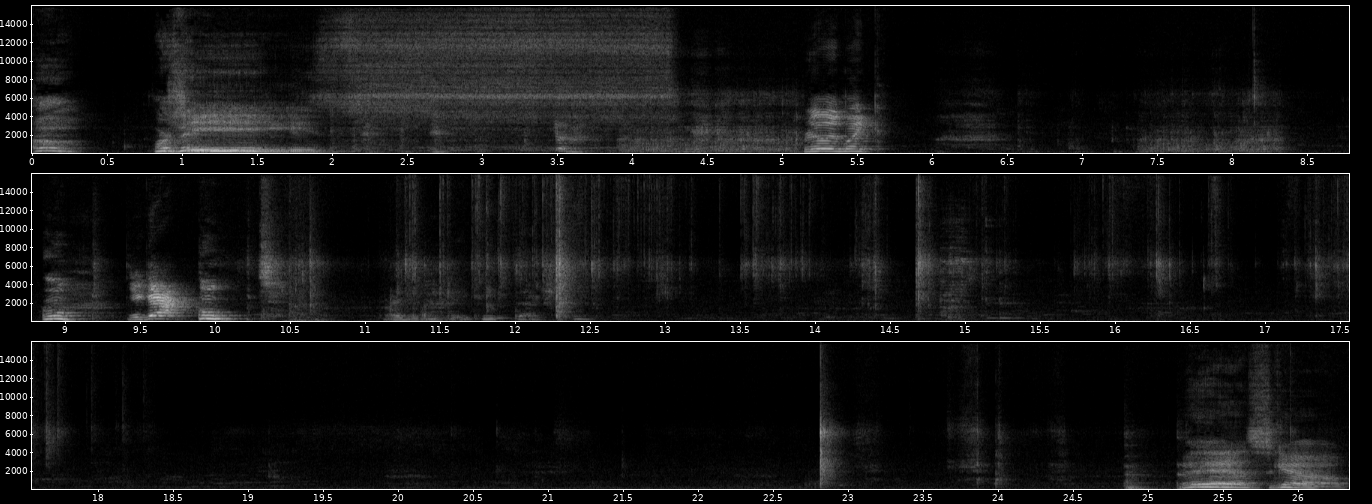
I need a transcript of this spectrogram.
Ah. Horses! Really, like. Gooped. You got gooped. I didn't get gooped, actually. Let's go.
